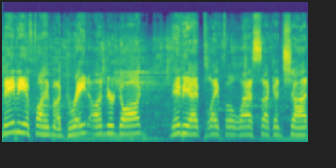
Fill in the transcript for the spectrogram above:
maybe if I'm a great underdog, maybe I play for the last second shot,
